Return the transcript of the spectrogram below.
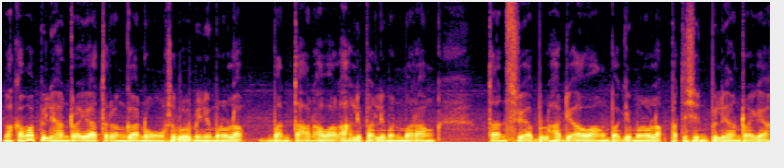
Mahkamah Pilihan Raya Terengganu sebelum ini menolak bantahan awal ahli Parlimen Marang Tan Sri Abdul Hadi Awang bagi menolak petition pilihan raya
